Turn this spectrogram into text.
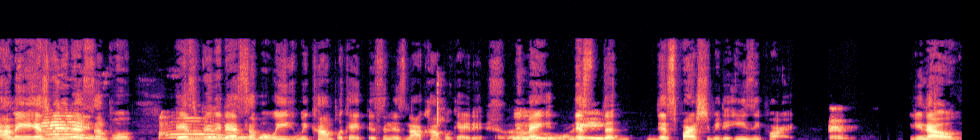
I mean it's really that simple. It's really that simple. We we complicate this and it's not complicated. We make this the this part should be the easy part. Mm. You know,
